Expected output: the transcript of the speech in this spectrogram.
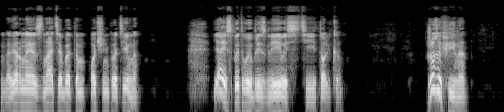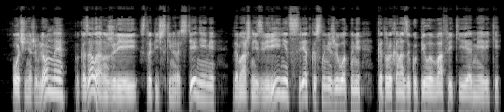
Наверное, знать об этом очень противно. Я испытываю брезгливость и только. Жозефина, очень оживленная, показала оранжереи с тропическими растениями, домашний зверинец с редкостными животными, которых она закупила в Африке и Америке.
